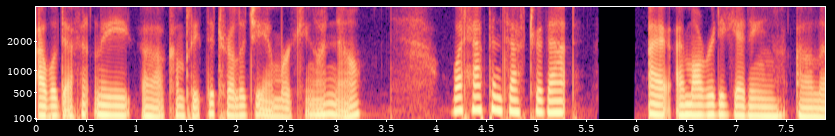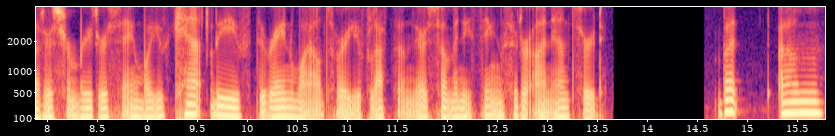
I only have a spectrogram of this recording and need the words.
I will definitely uh, complete the trilogy I'm working on now. What happens after that? I, I'm already getting uh, letters from readers saying, well, you can't leave the rain wilds where you've left them. There's so many things that are unanswered. But um,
